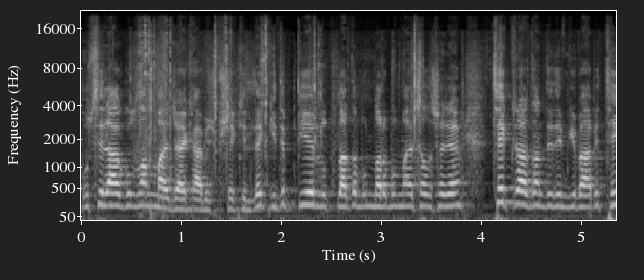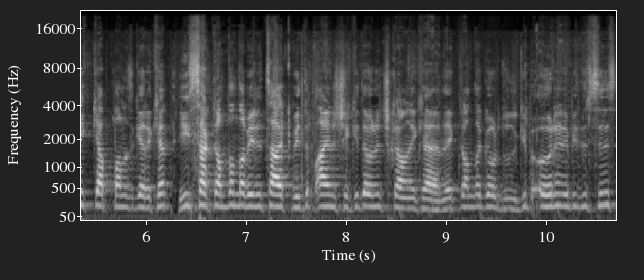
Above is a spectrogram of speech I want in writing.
Bu silahı kullanmayacak abi hiçbir şekilde. Gidip diğer lootlarda bunları bulmaya çalışacağım. Tekrardan dediğim gibi abi tek yapmanız gereken Instagram'dan da beni takip edip aynı şekilde öne çıkan hikayemde ekranda gördüğünüz gibi öğrenebilirsiniz.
